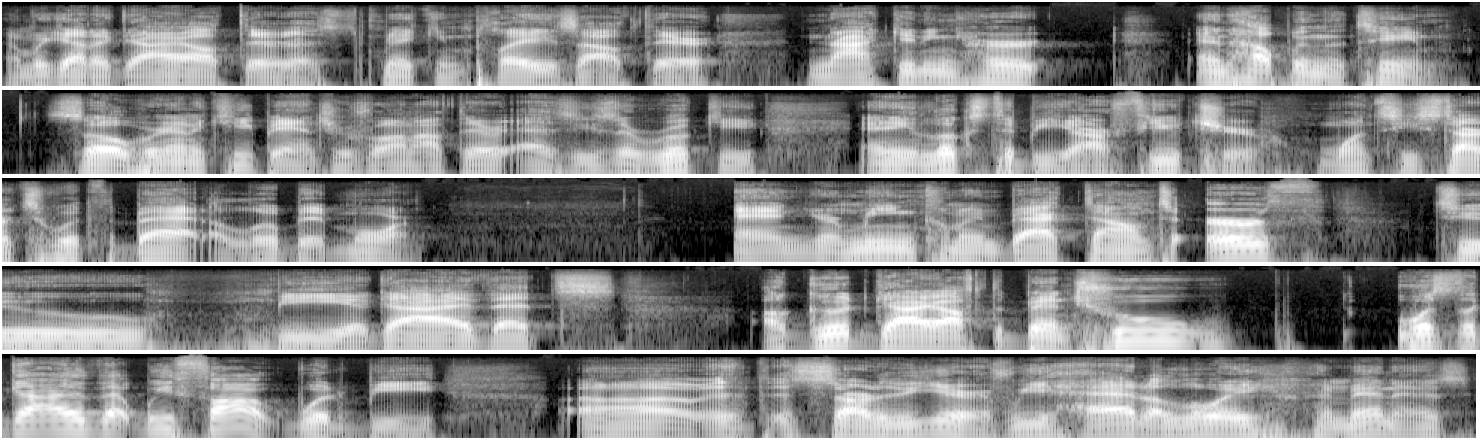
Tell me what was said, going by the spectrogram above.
And we got a guy out there that's making plays out there, not getting hurt and helping the team. So we're going to keep Andrew Vaughn out there as he's a rookie, and he looks to be our future once he starts with the bat a little bit more. And Yermin coming back down to earth to be a guy that's a good guy off the bench who was the guy that we thought would be uh, at the start of the year. If we had Eloy Jimenez,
